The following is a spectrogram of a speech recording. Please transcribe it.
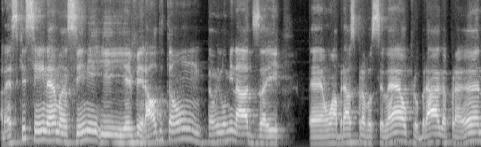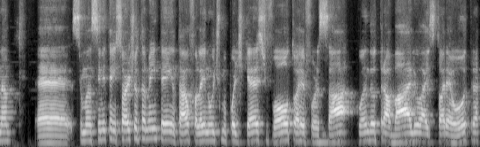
Parece que sim, né? Mancini e Everaldo estão tão iluminados aí. É, um abraço para você, Léo, para o Braga, para Ana. É, se o Mancini tem sorte, eu também tenho, tá? Eu falei no último podcast, volto a reforçar. Quando eu trabalho, a história é outra.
